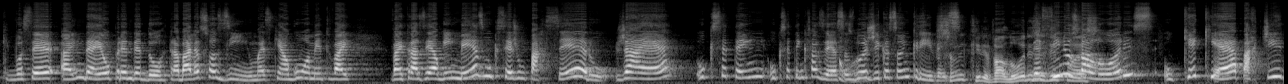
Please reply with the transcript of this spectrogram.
que você ainda é empreendedor, trabalha sozinho, mas que em algum momento vai, vai trazer alguém, mesmo que seja um parceiro, já é o que você tem, o que você tem que fazer. Essas duas dicas são incríveis. São incríveis. Valores Define os valores, o que, que é, a partir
